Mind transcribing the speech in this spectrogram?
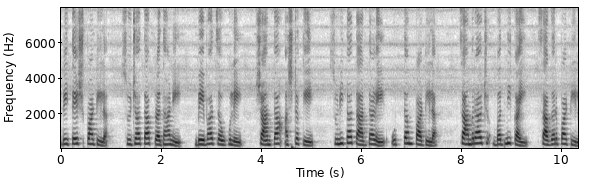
रितेश पाटील सुजाता प्रधाने बेभा चौकुले शांता अष्टके सुनीता तारताळे उत्तम पाटील चामराज बदनिकाई सागर पाटील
